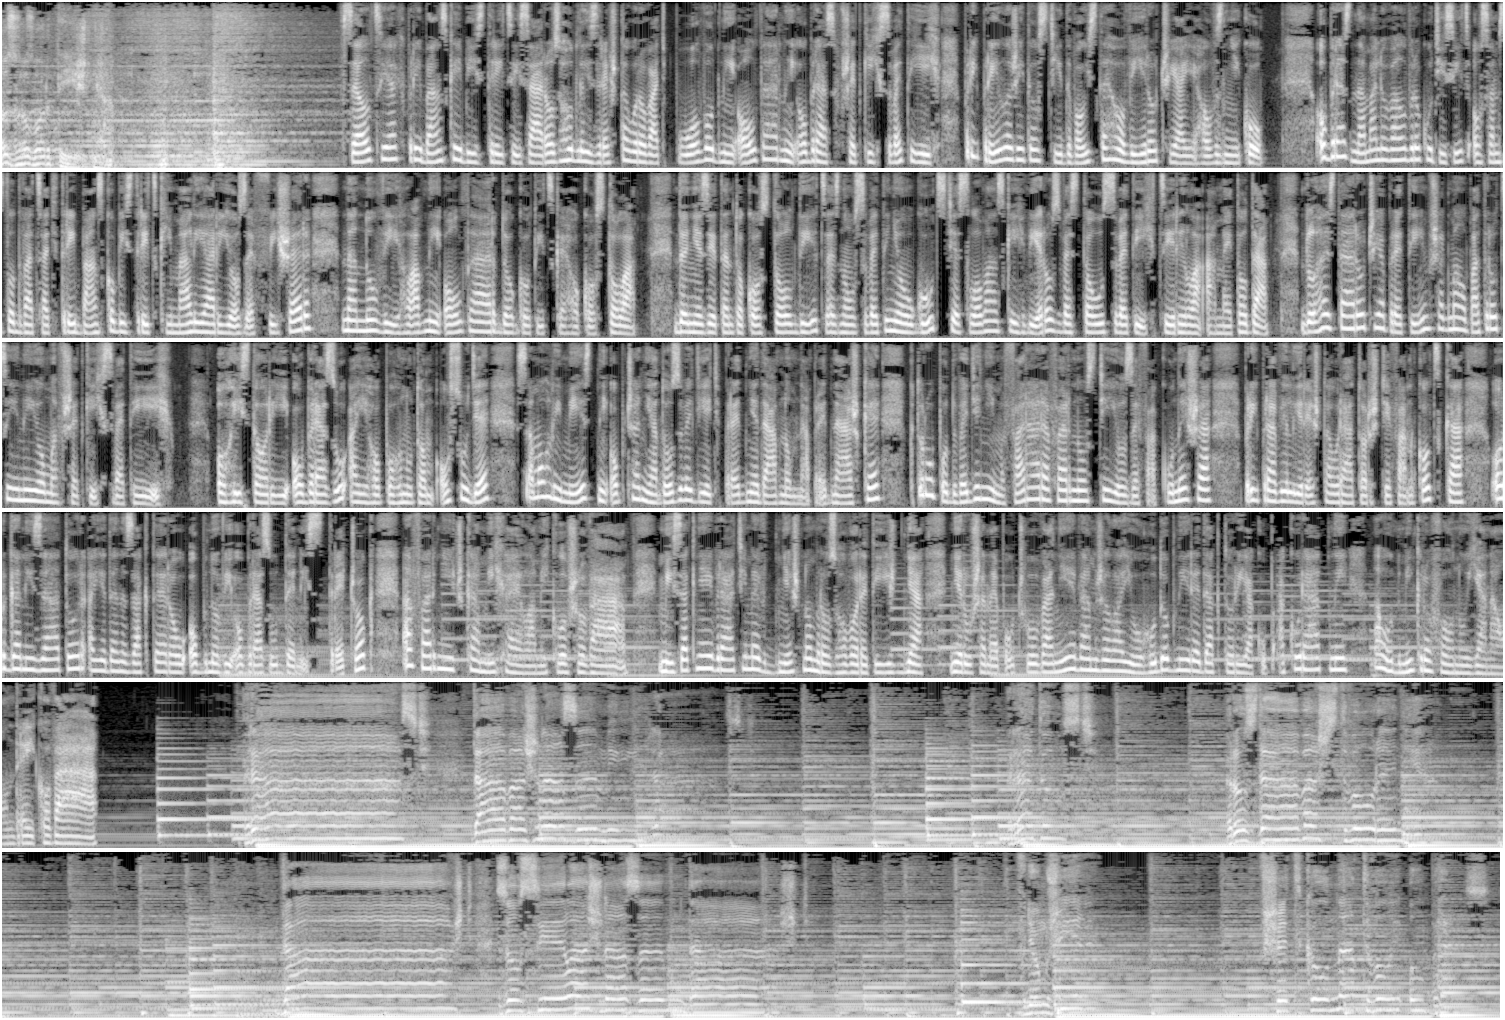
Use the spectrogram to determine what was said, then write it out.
Rozhovor týždňa. Celciach pri Banskej Bystrici sa rozhodli zreštaurovať pôvodný oltárny obraz všetkých svetých pri príležitosti dvojstého výročia jeho vzniku. Obraz namaľoval v roku 1823 banskobystrický maliar Jozef Fischer na nový hlavný oltár do gotického kostola. Dnes je tento kostol dieceznou svetiňou k úcte slovanských vierozvestov svetých Cyrila a Metoda. Dlhé stáročia predtým však mal patrocínium všetkých svetých. O histórii obrazu a jeho pohnutom osude sa mohli miestni občania dozvedieť prednedávnom na prednáške, ktorú pod vedením farára farnosti Jozefa Kuneša pripravili reštaurátor Štefan Kocka, organizátor a jeden z aktérov obnovy obrazu Denis Strečok a farníčka Michaela Miklošová. My sa k nej vrátime v dnešnom rozhovore týždňa. Nerušené počúvanie vám želajú hudobný redaktor Jakub Akurátny a od mikrofónu Jana Ondrejková. Rásť dávaš na zemi rásť. Radosť rozdávaš stvorenia. Dážď zosielaš na zem dážď. V ňom žije všetko na tvoj obraz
